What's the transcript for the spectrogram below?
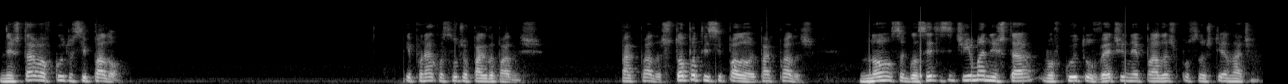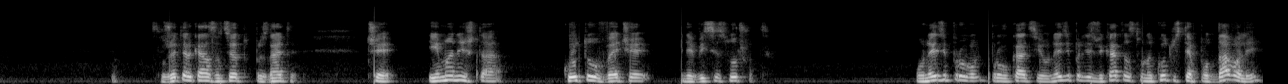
Неща, в които си падал. И по някакъв случай пак да паднеш. Пак падаш. Сто пъти си падал и пак падаш. Но съгласете се, че има неща, в които вече не падаш по същия начин. Сложете ръка на сърцето, признайте, че има неща, които вече не ви се случват. Онези провокации, онези предизвикателства, на които сте подавали,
